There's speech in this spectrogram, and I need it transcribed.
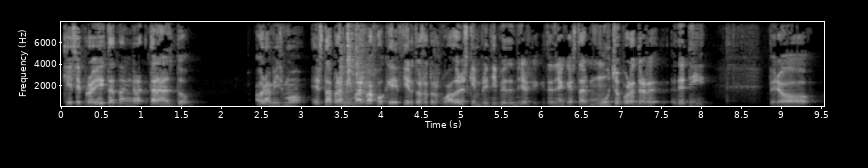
que se proyecta tan tan alto ahora mismo está para mí más bajo que ciertos otros jugadores que en principio tendrías que- tendrían que estar mucho por detrás de, de ti. Pero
